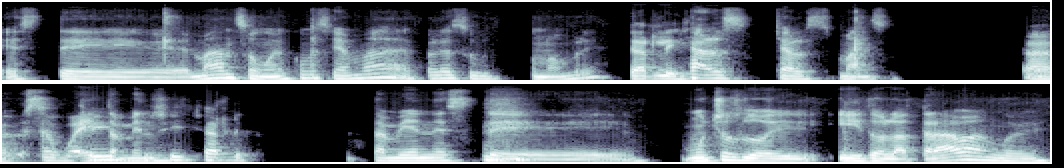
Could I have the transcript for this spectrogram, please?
Este Manson, güey, ¿cómo se llama? ¿Cuál es su, nombre? Charlie. Charles, Charles Manson. Ah, ese güey también. Pues sí, Charlie. También este muchos lo idolatraban, güey.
